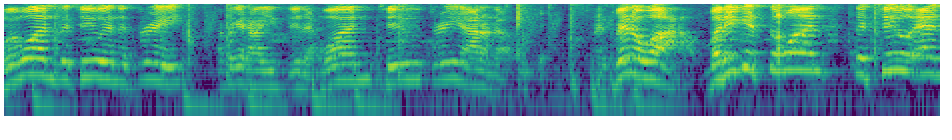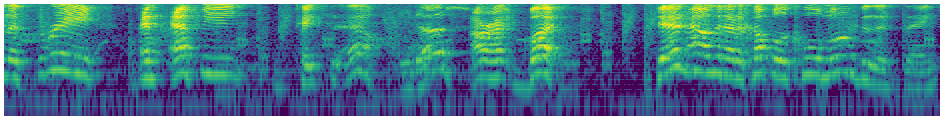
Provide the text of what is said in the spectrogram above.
went one, the two, and the three. I forget how I used to do that. One, two, three. I don't know. It's been a while, but he gets the one, the two, and the three, and Effy takes the L. He does. All right, but Danhausen had a couple of cool moves in this thing.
